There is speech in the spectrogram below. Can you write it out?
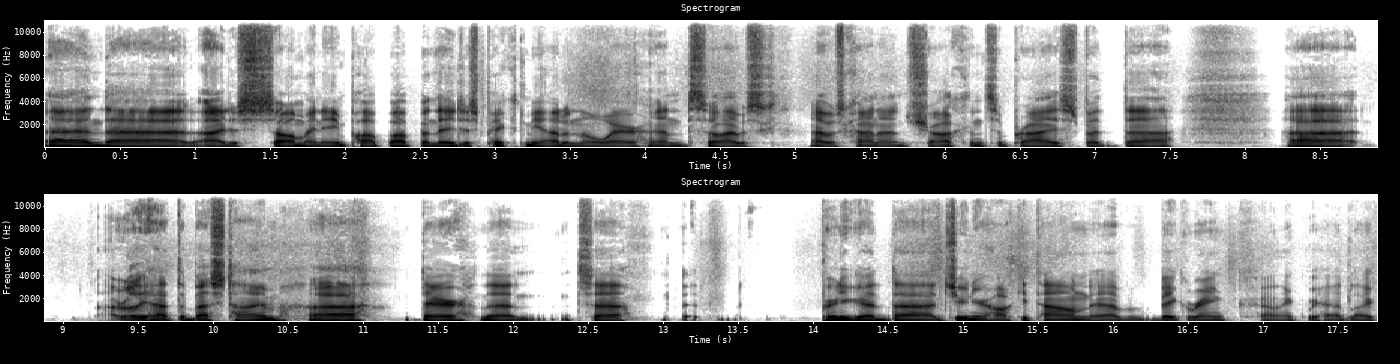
and uh, I just saw my name pop up, and they just picked me out of nowhere, and so I was I was kind of shocked and surprised, but uh, uh, I really had the best time uh, there. That it's a pretty good uh, junior hockey town. They have a big rink. I think we had like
